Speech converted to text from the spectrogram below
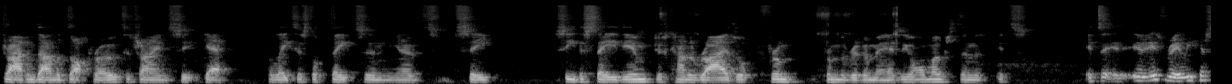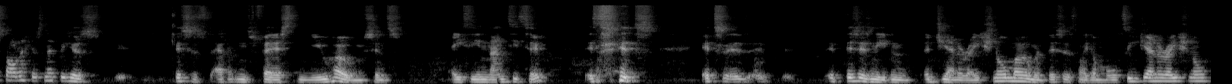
driving down the dock road to try and see, get the latest updates and you know see see the stadium just kind of rise up from from the River Mersey almost, and it's it's it is really historic, isn't it? Because this is Everton's first new home since 1892. It's it's it's it, this isn't even a generational moment. This is like a multi generational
